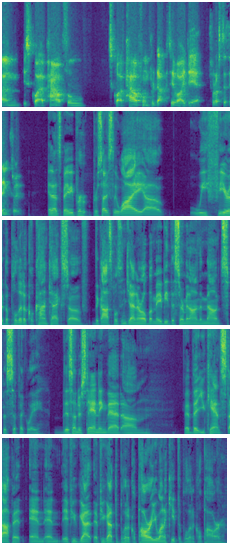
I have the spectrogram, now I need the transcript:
um, is quite a powerful, it's quite a powerful and productive idea for us to think through. And that's maybe per- precisely why uh, we fear the political context of the Gospels in general, but maybe the Sermon on the Mount specifically. This understanding that um, that, you can't stop it, and and if you've got if you got the political power, you want to keep the political power,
